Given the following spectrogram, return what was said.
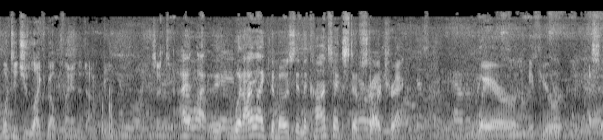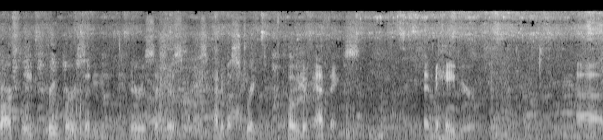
What did you like about playing the Doctor? That I, I, what I like the most in the context of Star Trek, where if you're a Starfleet crew person, there is such a kind of a strict code of ethics and behavior uh,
